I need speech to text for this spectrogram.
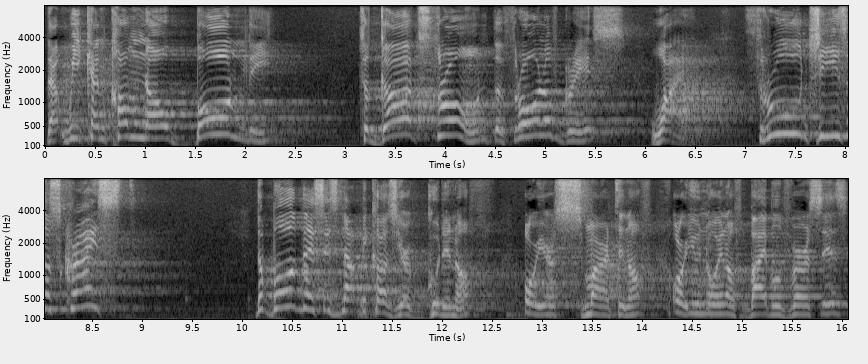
that we can come now boldly to God's throne, the throne of grace. Why? Through Jesus Christ. The boldness is not because you're good enough or you're smart enough or you know enough Bible verses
